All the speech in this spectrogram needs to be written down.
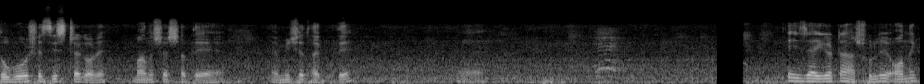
তবুও সে চেষ্টা করে মানুষের সাথে মিশে থাকতে। এই জায়গাটা আসলে অনেক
